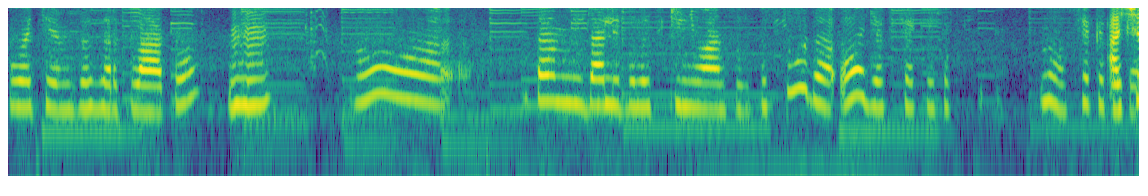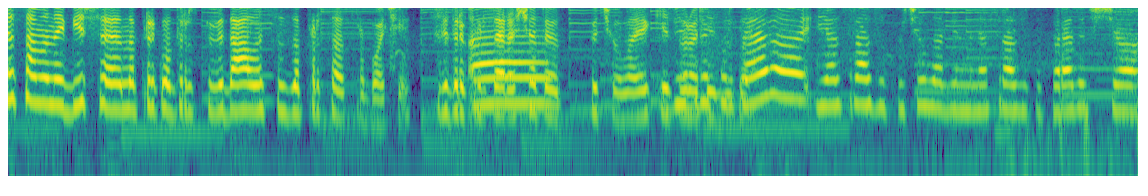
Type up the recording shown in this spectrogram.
потім за зарплату. Угу. Ну там далі були такі нюанси: посуда, одяг, всяке так. Ну, всяке А що саме найбільше, наприклад, розповідалося за процес робочий від рекрутера? Що ти почула? Які Від зворотні зв'язок? рекрутера я зразу почула, він мене зразу попередив, що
